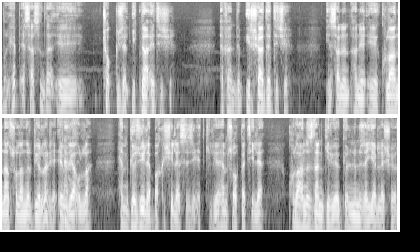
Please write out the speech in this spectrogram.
bu hep esasında e, çok güzel, ikna edici. Efendim, irşad edici. İnsanın hani e, kulağından sulanır diyorlar ya Evliyaullah. Hem gözüyle, bakışıyla sizi etkiliyor, hem sohbetiyle kulağınızdan giriyor, gönlünüze yerleşiyor.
